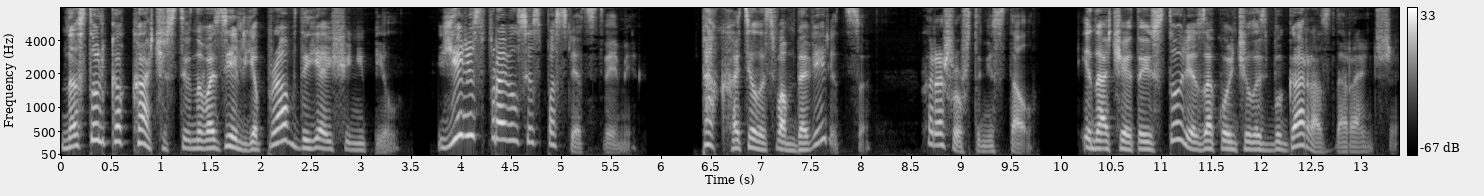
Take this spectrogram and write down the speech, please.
Настолько качественного зелья правды я еще не пил. Еле справился с последствиями. Так хотелось вам довериться. Хорошо, что не стал. Иначе эта история закончилась бы гораздо раньше.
